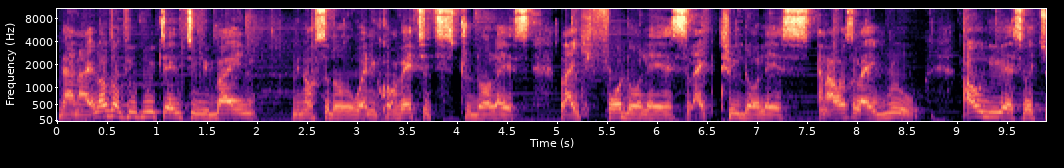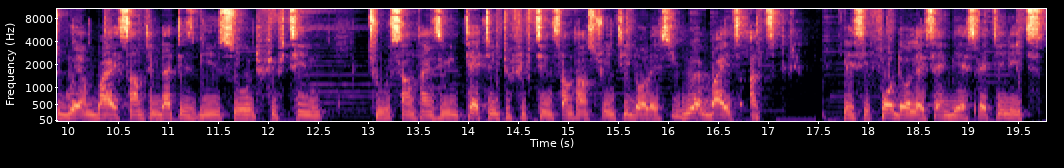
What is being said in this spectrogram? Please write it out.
ghana a lot of people tend to be buying minoxidil when you convert it to dollars like four dollars like three dollars. And i was like bro how do you expect to go and buy something that is being sold 15 to sometimes even 13 to 15 sometimes 20 dollars? You go and buy it at let's say four dollars and be expecting it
